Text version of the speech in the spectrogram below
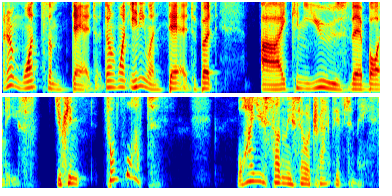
I don't want them dead. I don't want anyone dead, but I can use their bodies. You can for what? Why are you suddenly so attractive to me?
